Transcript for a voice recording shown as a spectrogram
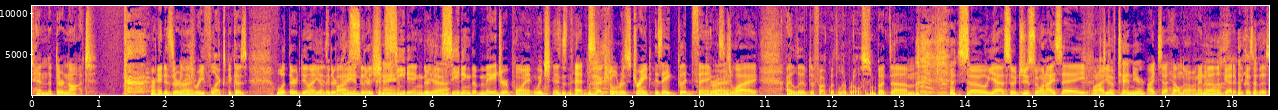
pretend that they're not. right? Is there this reflex because what they're doing Yeah, is they they're, buy into they're the shame. conceding they're Yeah. conceding the major point, which is that sexual restraint is a good thing. This is why I live to fuck with liberals. But um, so yeah, so so when I say when I Do you have tenure? I tell hell no, and I never will get it because of this.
